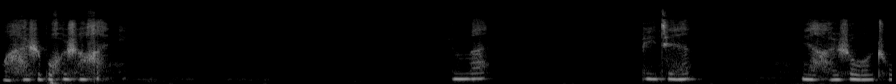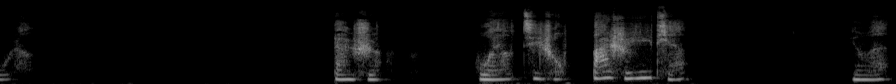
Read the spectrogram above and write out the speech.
我还是不会伤害你，因为毕竟你还是我主人。但是，我要记仇八十一天，因为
